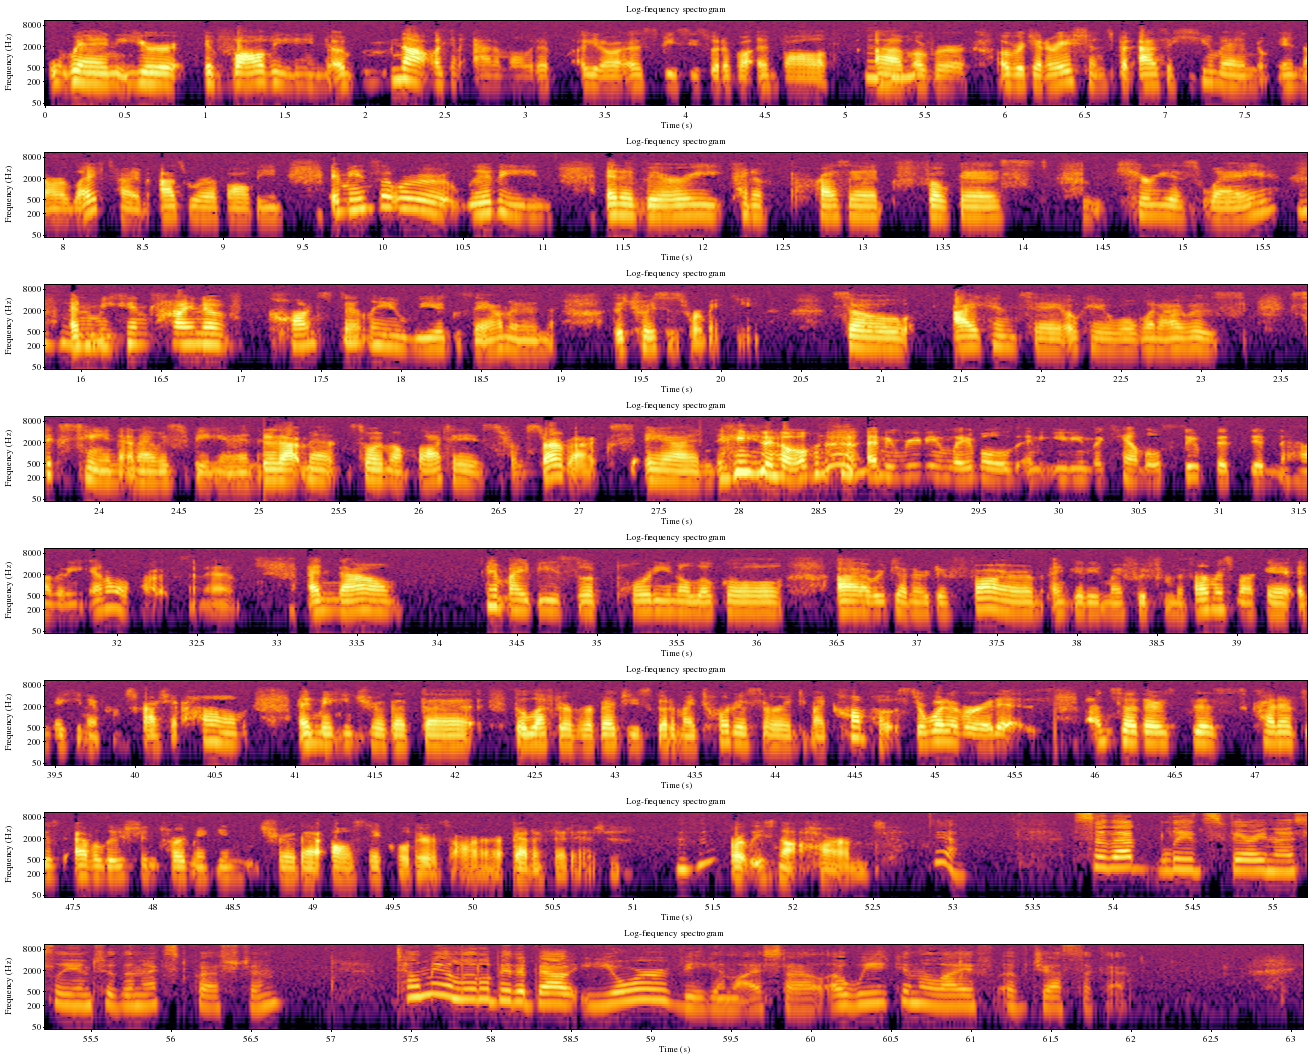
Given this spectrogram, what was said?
when you're evolving, uh, not like an animal would have, you know, a species would have evolved um, mm-hmm. over over generations, but as a human in our lifetime, as we're evolving, it means that we're living in a very kind of present, focused, curious way, mm-hmm. and we can kind of constantly re-examine the choices we're making. So I can say, okay, well, when I was 16 and I was vegan, you know, that meant soy milk lattes from Starbucks and, you know, mm-hmm. and reading labels and eating the Campbell's soup that didn't have any animal products in it. And now it might be supporting a local uh, regenerative farm and getting my food from the farmer's market and making it from scratch at home and making sure that the, the leftover veggies go to my tortoise or into my compost or whatever it is. And so there's this kind of just evolution toward making sure that all stakeholders are benefited mm-hmm. or at least not harmed. Yeah. So that leads very nicely into the next question. Tell me a little bit about your vegan lifestyle, a week in the life of Jessica.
